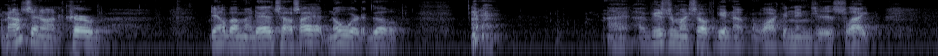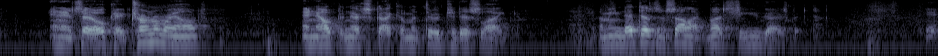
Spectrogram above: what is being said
And I'm sitting on a curb down by my dad's house. I had nowhere to go. I, I visited myself getting up and walking into this light and it said, okay, turn around and help the next guy coming through to this light. I mean, that doesn't sound like much to you guys, but it,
